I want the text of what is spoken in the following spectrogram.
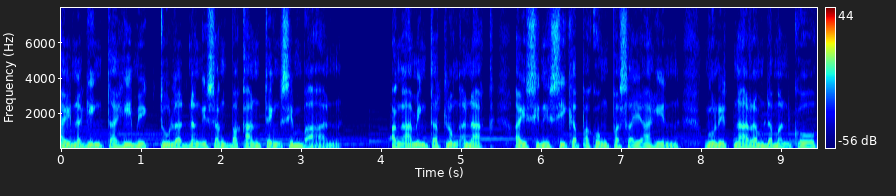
ay naging tahimik tulad ng isang bakanteng simbahan. Ang aming tatlong anak ay sinisikap akong pasayahin, ngunit naramdaman ko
